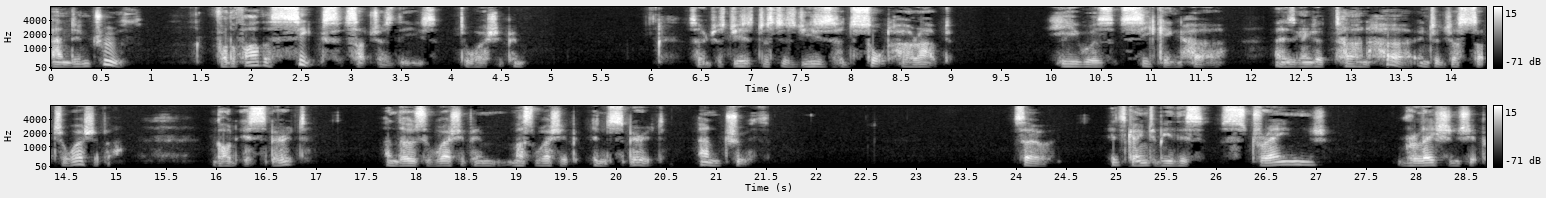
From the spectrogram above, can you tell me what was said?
and in truth. For the Father seeks such as these to worship him. So just, Jesus, just as Jesus had sought her out, he was seeking her and is going to turn her into just such a worshipper. God is spirit, and those who worship him must worship in spirit and truth. So, it's going to be this strange relationship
